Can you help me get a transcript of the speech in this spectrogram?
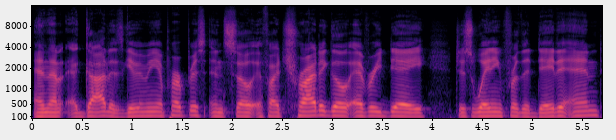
and that uh, God has given me a purpose. And so if I try to go every day just waiting for the day to end,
